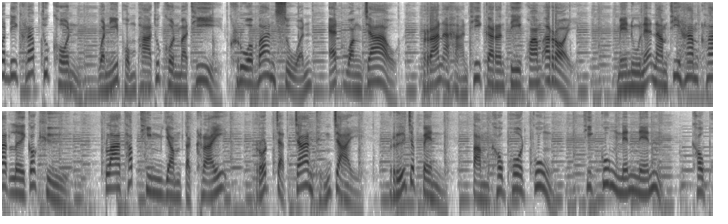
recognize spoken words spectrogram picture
วัสดีครับทุกคน วันนี้ผมพาทุกคนมาที่ ครัวบ้านสวน แอดวังเจ้า ร้านอาหารที่การันตีความอร่อย เมนูแนะนำที่ห้ามคลาดเลยก็คือ ปลาทับทิมยำตะไคร้รสจัดจ้านถึงใจ หรือจะเป็นตำข้าวโพดกุ้ง ที่กุ้งเน้นๆข้าวโพ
